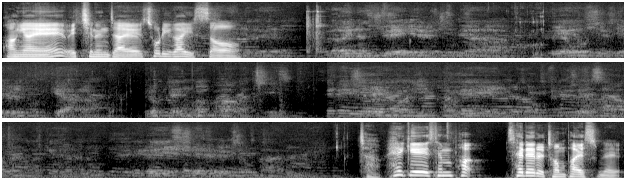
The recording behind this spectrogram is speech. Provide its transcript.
광야에 외치는 자의 소리가 있어 회개의 샘파, 세례를 전파했습니다.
